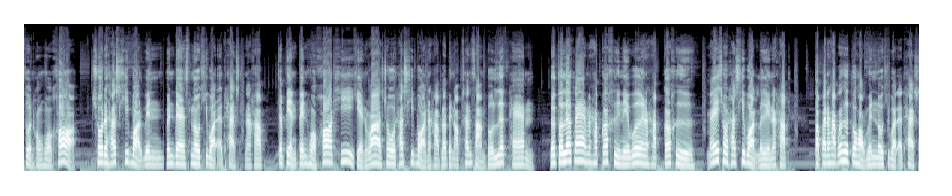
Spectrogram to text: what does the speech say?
ส่วนของหัวข้อ Show the Touch Keyboard when when there's no keyboard attached นะครับจะเปลี่ยนเป็นหัวข้อที่เขียนว่า Show Touch Keyboard นะครับแล้วเป็นออปชัน3 ตัวเลือกแทน โดยตัวเลือกแรกนะครับก็คือ Never นะครับก็คือไม่ให้โชว์ Touch Keyboard เลยนะครับ ต่อไปนะครับก็คือตัวของ when no keyboard attached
